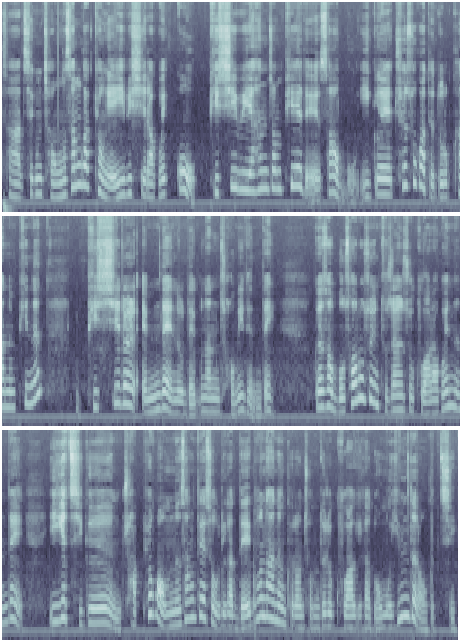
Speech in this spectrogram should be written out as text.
자, 지금 정삼각형 ABC라고 했고, BC 위에 한 점 P에 대해서 뭐 이거의 최소가 되도록 하는 P는 BC를 M 대 N으로 내분하는 점이 된대. 그래서 뭐 서로수인 두 자연수 구하라고 했는데 이게 지금 좌표가 없는 상태에서 우리가 내분하는 그런 점들을 구하기가 너무 힘들어. 그치?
